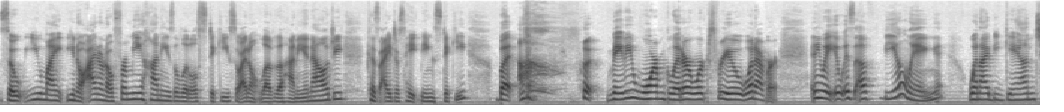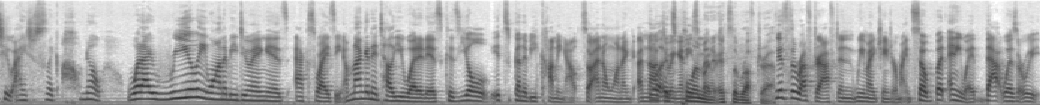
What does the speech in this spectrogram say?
So you might, you know, I don't know, for me honey's a little sticky, so I don't love the honey analogy cuz I just hate being sticky, but um, but maybe warm glitter works for you, whatever. Anyway, it was a feeling when I began to, I just was like, oh no, what I really want to be doing is XYZ. I'm not going to tell you what it is because you'll, it's going to be coming out. So I don't want to, I'm not well, doing it's any preliminary. spoilers. It's the rough draft. It's the rough draft, and we might change our minds. So, but anyway, that was, or we,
